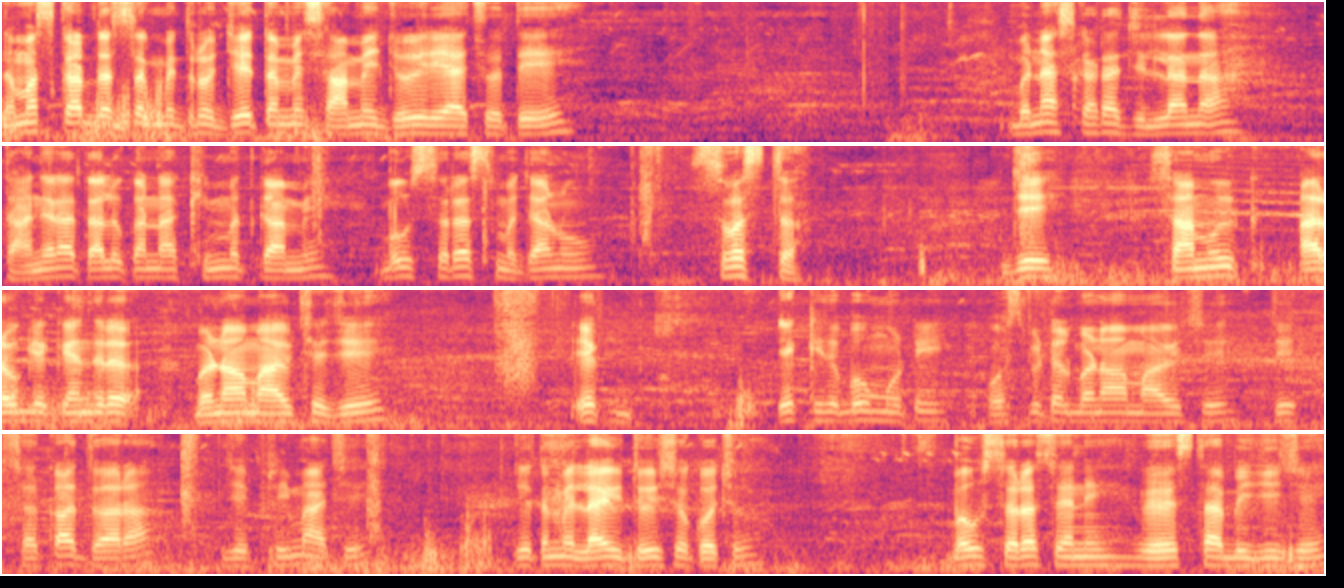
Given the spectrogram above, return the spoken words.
નમસ્કાર દર્શક મિત્રો, જે તમે સામે જોઈ રહ્યા છો તે બનાસકાંઠા જિલ્લાના ધાંજરા તાલુકાના ખિંમત ગામે બહુ સરસ મજાનું સ્વસ્થ જે સામૂહિક આરોગ્ય કેન્દ્ર બનાવવામાં આવ્યું છે, જે એક એક બહુ મોટી હોસ્પિટલ બનાવવામાં આવી છે, જે સરકાર દ્વારા જે ફ્રીમાં છે, જે તમે લાઈવ જોઈ શકો છો. બહુ સરસ એની વ્યવસ્થા બીજી છે.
